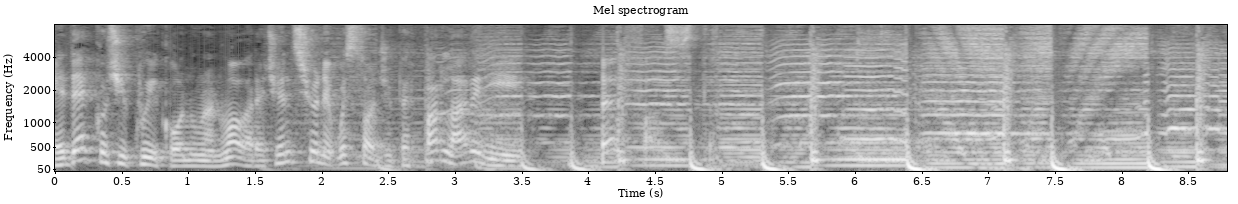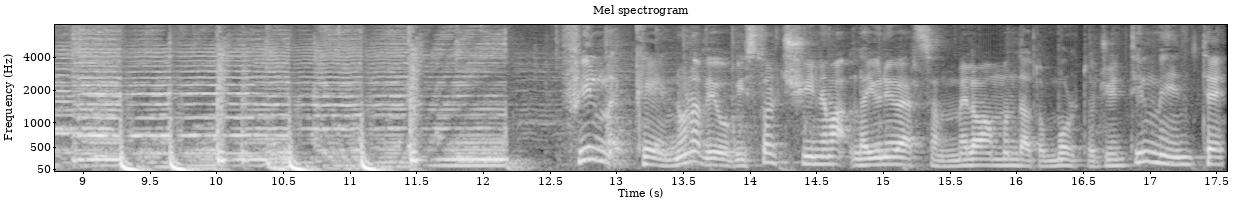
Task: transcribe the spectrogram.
Ed eccoci qui con una nuova recensione, quest'oggi per parlare di Belfast. Film che non avevo visto al cinema, la Universal me lo ha mandato molto gentilmente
